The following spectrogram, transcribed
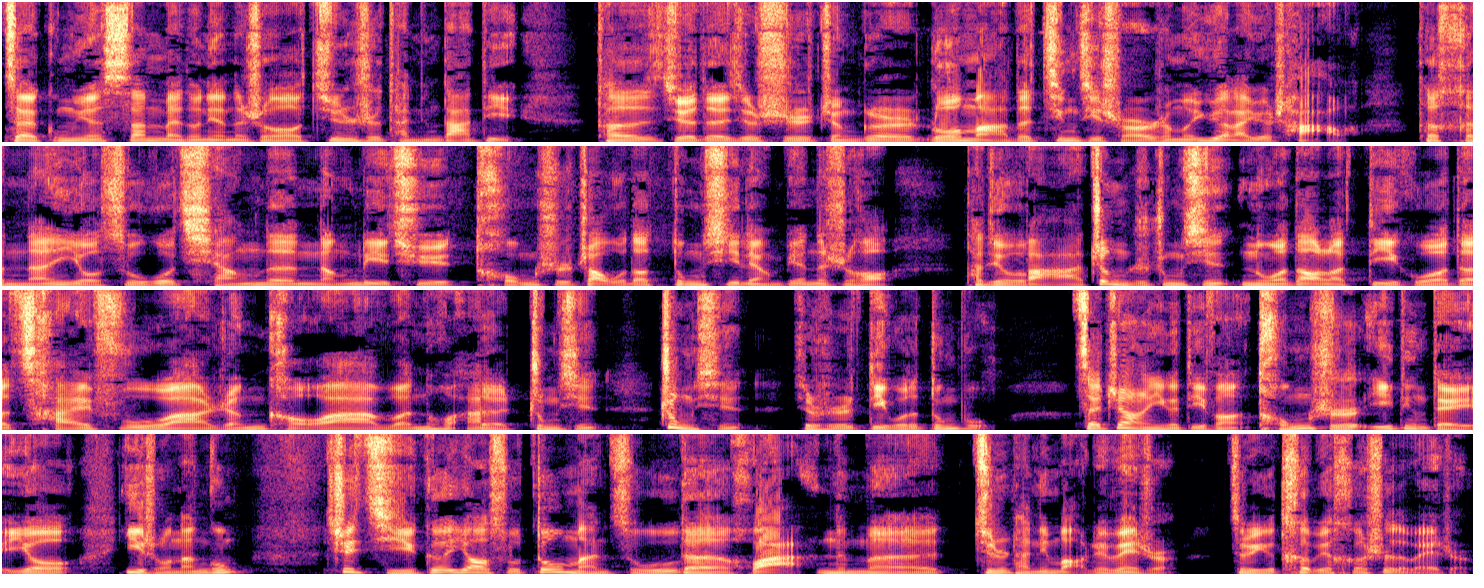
在公元三百多年的时候，君士坦丁大帝他觉得就是整个罗马的精气神什么越来越差了，他很难有足够强的能力去同时照顾到东西两边的时候，他就把政治中心挪到了帝国的财富啊、人口啊、文化的中心重心。就是帝国的东部，在这样一个地方，同时一定得又易守难攻，这几个要素都满足的话，那么君士坦丁堡这位置就是一个特别合适的位置。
